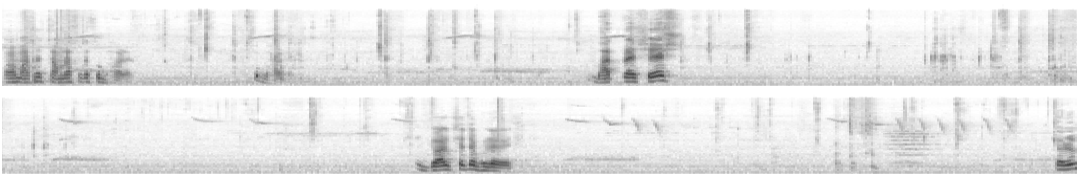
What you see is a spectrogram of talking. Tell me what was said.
আমার মাছের চামড়া খেতে খুব ভালো খুব ভালো ভাত প্রায় শেষ। জল খেতে ভুলে গেছি। চলুন।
